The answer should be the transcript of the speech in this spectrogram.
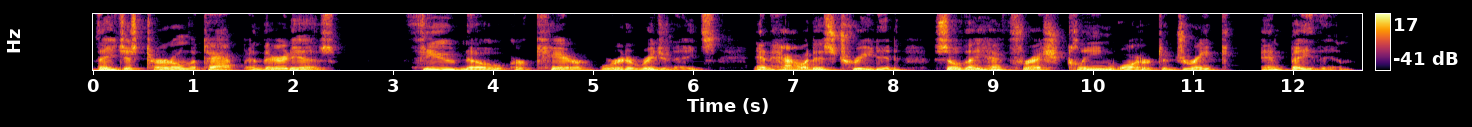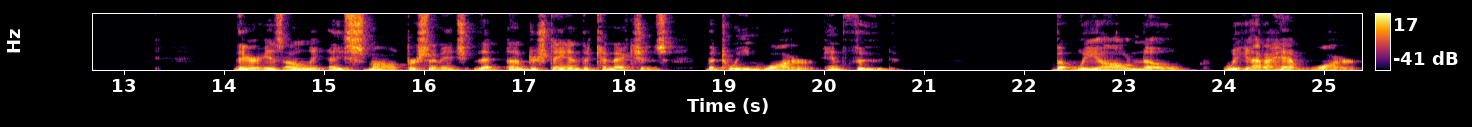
They just turn on the tap and there it is. Few know or care where it originates and how it is treated, so they have fresh, clean water to drink and bathe in. There is only a small percentage that understand the connections between water and food. But we all know we got to have water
